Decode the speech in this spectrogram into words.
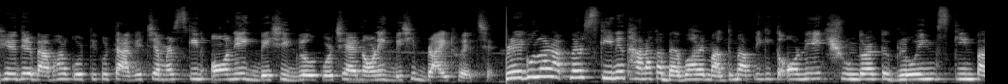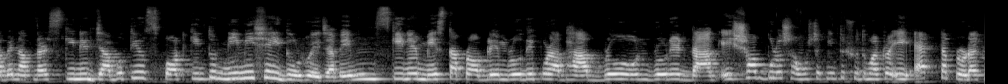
ধীরে ধীরে ব্যবহার করতে করতে আগের চেয়ে আমার স্কিন অনেক বেশি গ্লো করছে। অ্যান্ড অনেক বেশি ব্রাইট হয়েছে। রেগুলার আপনার স্কিনে থানাকা ব্যবহারের মাধ্যমে আপনি কিন্তু অনেক সুন্দর একটা গ্লোয়িং স্কিন পাবেন। আপনার স্কিনের যাবতীয় স্পট কিন্তু নিমিষেই দূর হয়ে যাবে এবং স্কিনের মেস্তা প্রবলেম রোদে পোড়া ভাব, ব্রণ, ব্রণের দাগ, এই সবগুলো সমস্যা কিন্তু শুধুমাত্র এই একটা প্রোডাক্ট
